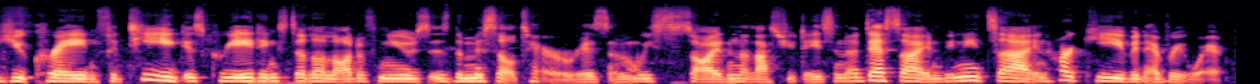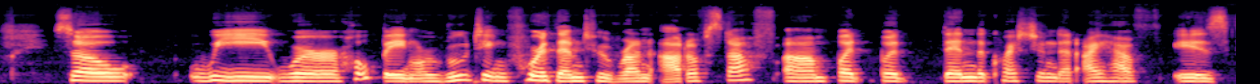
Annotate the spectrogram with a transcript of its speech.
Ukraine fatigue is creating still a lot of news is the missile terrorism. We saw it in the last few days in Odessa, in Vinnytsia, in Kharkiv, and everywhere. So we were hoping or rooting for them to run out of stuff. Um, but but then the question that I have is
